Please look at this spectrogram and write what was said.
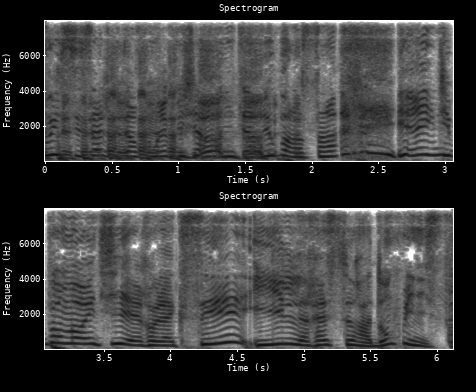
oui, c'est ça, j'étais en train de réfléchir à mon interview pendant ce temps-là. Éric Dupond-Moretti est relaxé. Il restera donc ministre.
